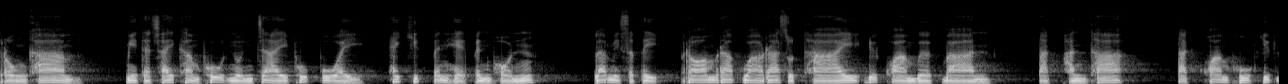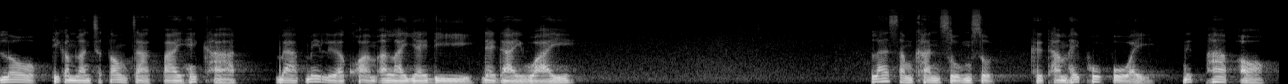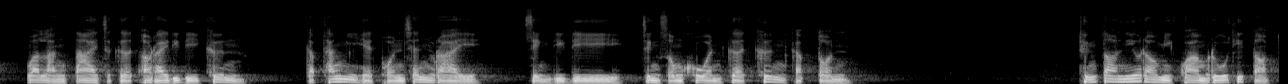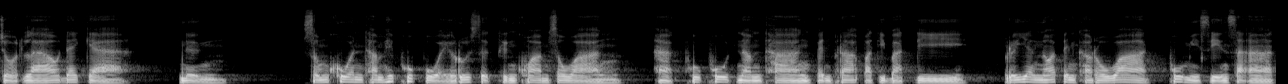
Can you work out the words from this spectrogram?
ตรงข้าม มีแต่ใช้คำพูดหนุนใจผู้ป่วยให้คิดเป็นเหตุเป็นผล และมีสติพร้อมรับวาระสุดท้ายด้วยความเบิกบาน ตัดพันธะ ตัดความผูกยึดโลกที่กำลังจะต้องจากไปให้ขาด แบบไม่เหลือความอะไรใยดีใด ๆ ไว้ และสำคัญสูงสุดคือทำให้ผู้ป่วย นึกภาพออกว่าหลังตายจะเกิดอะไรดีๆขึ้น กับทั้งมีเหตุผลเช่นไร สิ่งดีๆ จึงสมควรเกิดขึ้นกับตน ถึงตอนนี้เรามีความรู้ที่ตอบโจทย์แล้วได้แก่หนึ่งสมควรทำให้ผู้ป่วยรู้สึกถึงความสว่าง หากผู้พูดนำทางเป็นพระปฏิบัติดี หรืออย่างน้อยเป็นคารวาสผู้มีศีลสะอาด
